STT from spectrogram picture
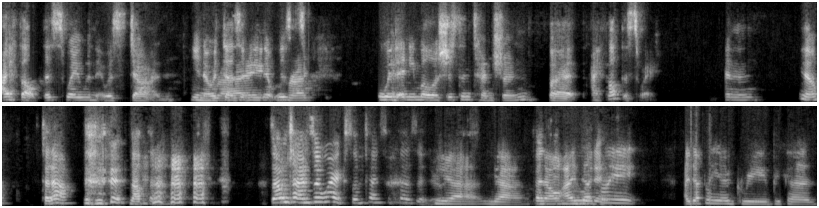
I felt this way when it was done. You know, it right. doesn't mean it was right. with any malicious intention, but I felt this way. And you know, ta-da. Not that sometimes it works, sometimes it doesn't. Really. Yeah, yeah. Depends no, I definitely I definitely agree because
